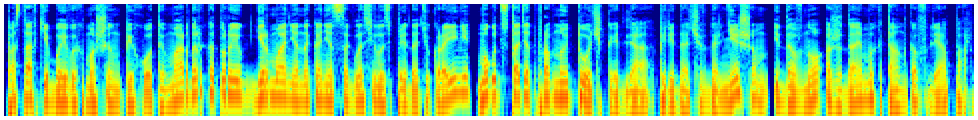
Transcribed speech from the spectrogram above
Поставки боевых машин пехоты «Мардер», которые Германия наконец согласилась передать Украине, могут стать отправной точкой для передачи в дальнейшем и давно ожидаемых танков «Леопард».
